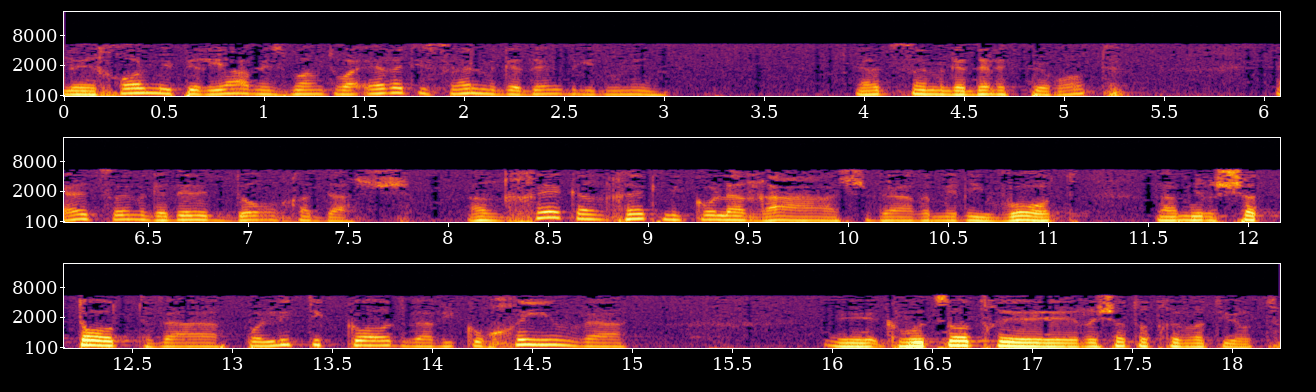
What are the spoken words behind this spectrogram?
לאכול מפריה ולשבוע מתורה. ארץ ישראל מגדלת גידולים. ארץ ישראל מגדלת פירות. ארץ ישראל מגדלת דור חדש. הרחק הרחק מכל הרעש והמריבות והמרשתות והפוליטיקות והוויכוחים והקבוצות אה, רשתות חברתיות.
